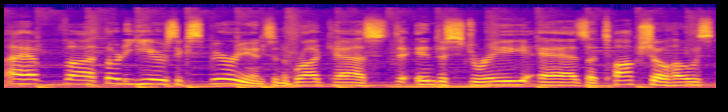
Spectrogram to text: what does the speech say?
I have uh, 30 years' experience in the broadcast industry as a talk show host,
